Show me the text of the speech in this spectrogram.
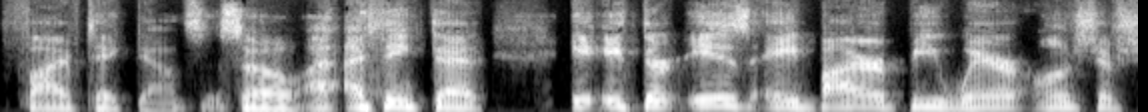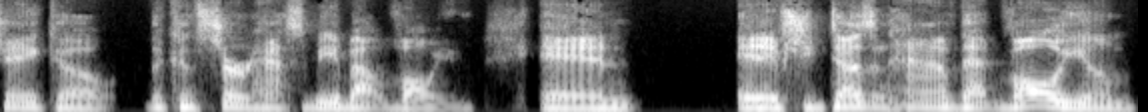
five takedowns. So I, I think that if there is a buyer beware on Shevchenko, the concern has to be about volume. And and if she doesn't have that volume,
